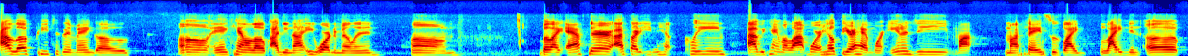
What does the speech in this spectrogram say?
I love peaches and mangoes, um, and cantaloupe. I do not eat watermelon. Um, but like after I started eating he- clean, I became a lot more healthier. I had more energy. My my face was like lightening up,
